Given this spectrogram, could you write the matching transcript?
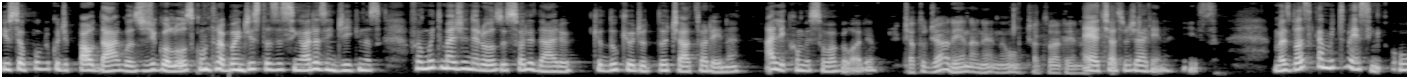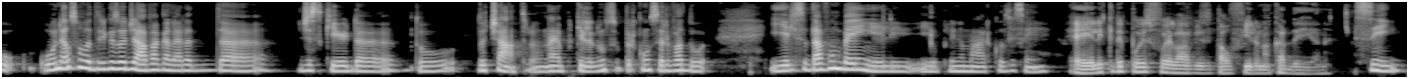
E o seu público de pau d'águas, gigolôs, contrabandistas e senhoras indignas foi muito mais generoso e solidário que o do que o do Teatro Arena. Ali começou a glória. Teatro de arena, né? Não teatro arena. É, teatro de arena, isso. Mas basicamente também assim, o, o Nelson Rodrigues odiava a galera da, de esquerda do, do teatro, né? Porque ele era um super conservador. E eles se davam bem, ele e o Plínio Marcos, assim. É ele que depois foi lá visitar o filho na cadeia, né? Sim.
